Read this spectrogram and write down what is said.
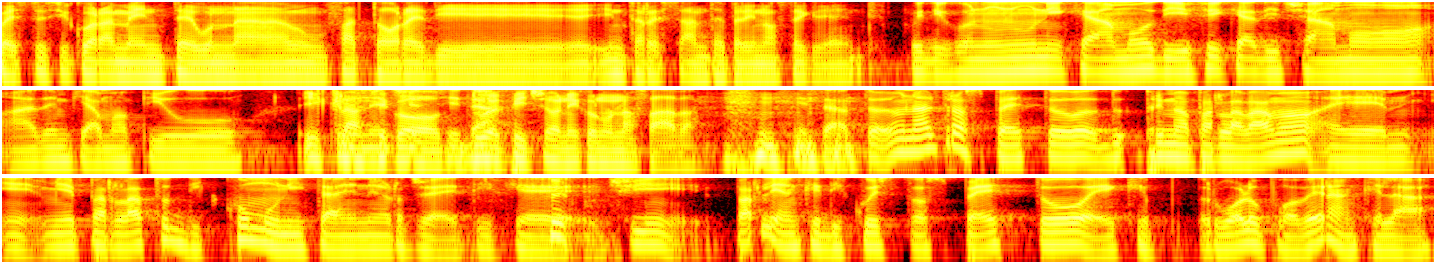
questo è sicuramente un, un fattore di, interessante per i nostri clienti. Quindi con un'unica modifica diciamo adempiamo a più il classico due piccioni con una fava. esatto. Un altro aspetto, prima parlavamo e, e mi hai parlato di comunità energetiche. Sì. Ci parli anche di questo aspetto e che ruolo può avere anche la,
